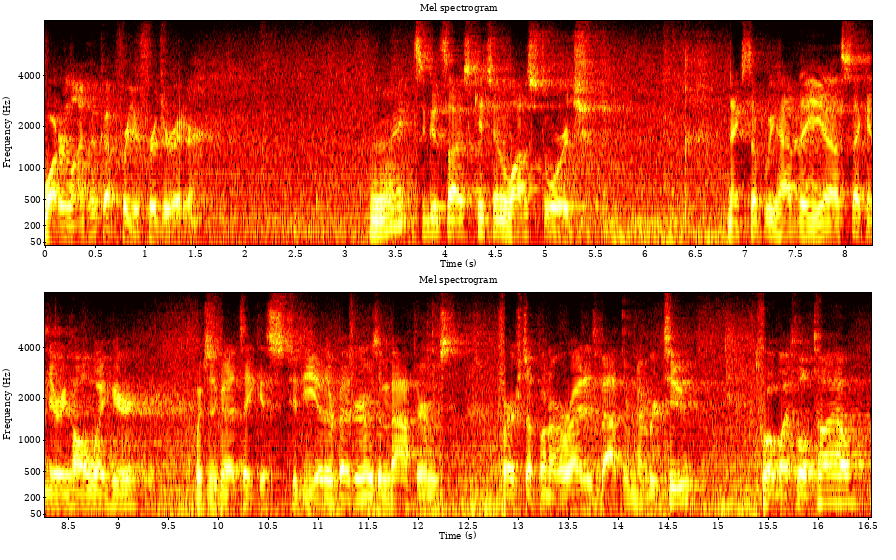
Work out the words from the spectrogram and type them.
water line hookup for your refrigerator. All right, it's a good sized kitchen, a lot of storage. Next up we have the uh, secondary hallway here, which is gonna take us to the other bedrooms and bathrooms. First up on our right is bathroom number two, 12 by 12 tile,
